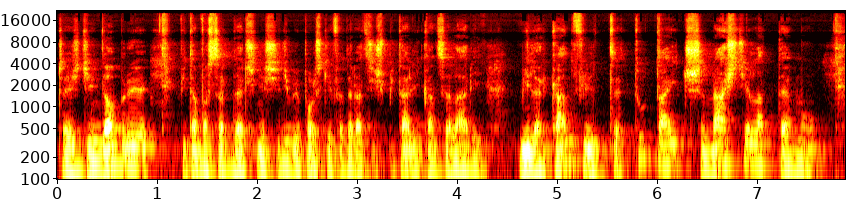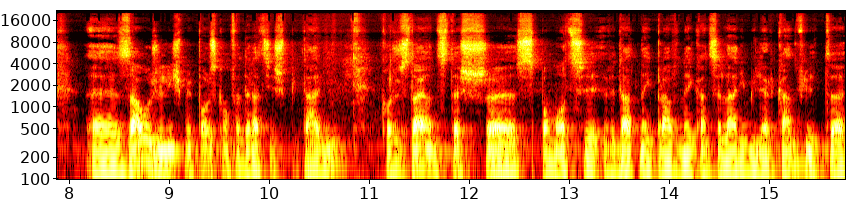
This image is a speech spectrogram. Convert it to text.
Cześć, dzień dobry. Witam Was serdecznie z siedziby Polskiej Federacji Szpitali, kancelarii Miller Canfield. Tutaj 13 lat temu e, założyliśmy Polską Federację Szpitali, korzystając też e, z pomocy wydatnej prawnej kancelarii Miller Canfield. E,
